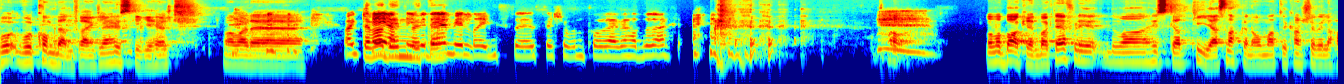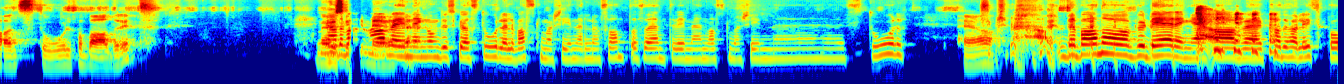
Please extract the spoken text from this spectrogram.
Hvor, hvor, kom den fra, egentlig? Jeg husker ikke helt. Hva var det? Det var en kreativ idémyldringssesjon, tror jeg vi hadde der. Hva var bakgrunnen bak det? Fordi det var, jeg husker at Pia snakka om at du kanskje ville ha en stol på badet ditt. Men Ja, det var en avveining om du skulle ha stol eller vaskemaskin, eller noe sånt, og så endte vi med en vaskemaskinstol. Ja. Det var noen vurderinger av eh, hva du har lyst på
